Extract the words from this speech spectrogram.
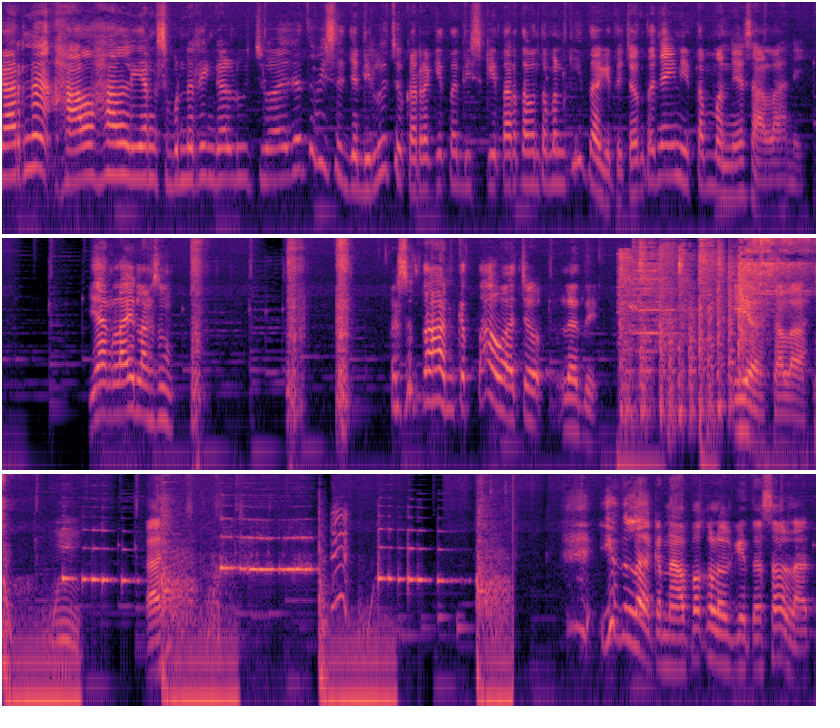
Karena hal-hal yang sebenarnya nggak lucu aja tuh bisa jadi lucu karena kita di sekitar teman-teman kita gitu. Contohnya ini temennya salah nih. Yang lain langsung Langsung tahan ketawa, Cok. Lihat deh. Iya, salah. Hmm. Kan? Itulah kenapa kalau kita sholat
